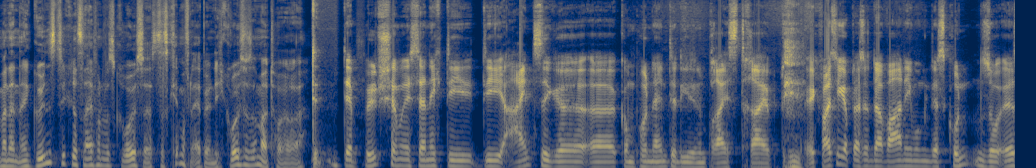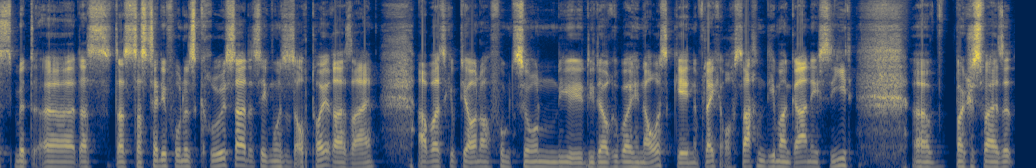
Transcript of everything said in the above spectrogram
Wenn man dann ein günstigeres iPhone, was größer ist, das kennt man von Apple nicht. Größer ist immer teurer. Der Bildschirm ist ja nicht die, die einzige äh, Komponente, die den Preis treibt. Ich weiß nicht, ob das in der Wahrnehmung des Kunden so ist, mit äh, dass, dass das Telefon ist größer, deswegen muss es auch teurer sein. Aber es gibt ja auch noch Funktionen, die, die darüber hinausgehen. Vielleicht auch Sachen, die man gar nicht sieht. Äh, beispielsweise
